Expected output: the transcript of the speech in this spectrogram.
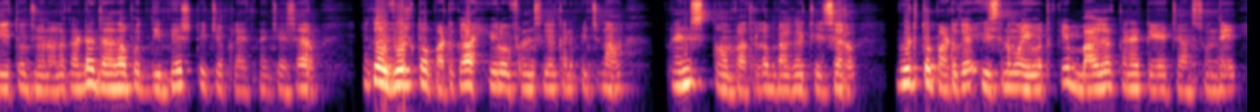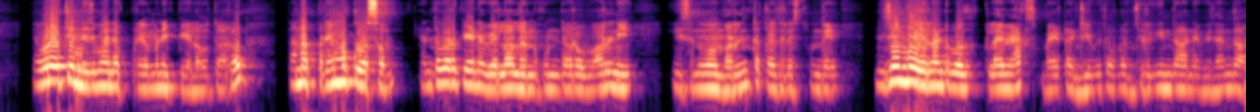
చేతో జోనాల కంటే దాదాపు ది బెస్ట్ ఇచ్చే ప్రయత్నం చేశారు. ఇంకా వీరితో పాటుగా హీరో ఫ్రెండ్స్గా కనిపించిన ఫ్రెండ్స్ తమ పాత్రలో బాగా చేశారు. వీటితో పాటుగా ఈ సినిమా యువతకి బాగా కనెక్ట్ అయ్యే ఛాన్స్ ఉంది. ఎవరైతే నిజమైన ప్రేమని ఫీల్ అవుతారో తన ప్రేమ కోసం ఎంతవరకైనా వెళ్ళాలనుకుంటారో వారిని ఈ సినిమా మరింత కదిలిస్తుంది. నిజంగా ఇలాంటి ఒక క్లైమాక్స్ బయట జీవితంలో జరిగిందా అనే విధంగా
